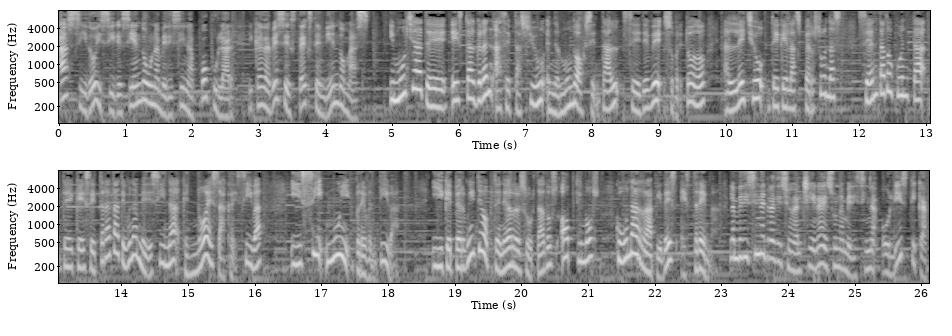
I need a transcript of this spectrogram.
ha sido y sigue siendo una medicina popular y cada vez se está extendiendo más. Y mucha de esta gran aceptación en el mundo occidental se debe sobre todo al hecho de que las personas se han dado cuenta de que se trata de una medicina que no es agresiva y sí muy preventiva y que permite obtener resultados óptimos con una rapidez extrema. La medicina tradicional china es una medicina holística,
